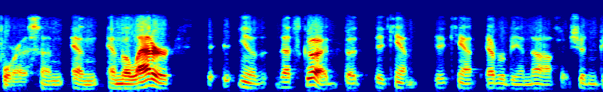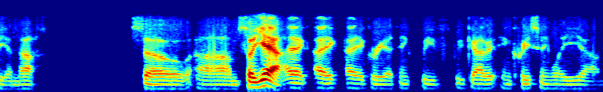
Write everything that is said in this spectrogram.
for us. And and and the latter, you know, that's good, but it can't it can't ever be enough. It shouldn't be enough. So um, so yeah, I, I, I agree. I think we've we've got to increasingly um,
